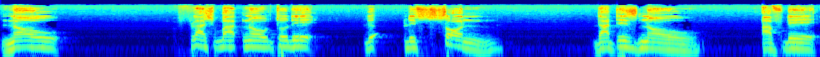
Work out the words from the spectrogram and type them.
Now, flashback now to the, the, the son that is now of the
